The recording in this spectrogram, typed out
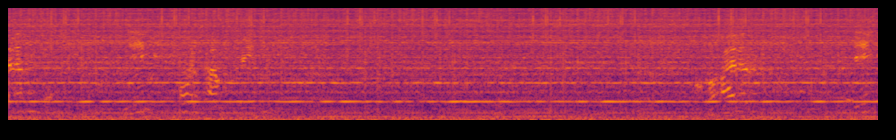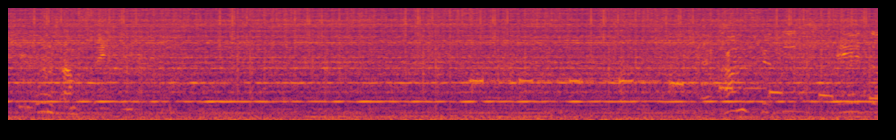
Island, Neat und Humphrey. Vor allem Neat und Humphrey. Der Kampf für dieses edle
